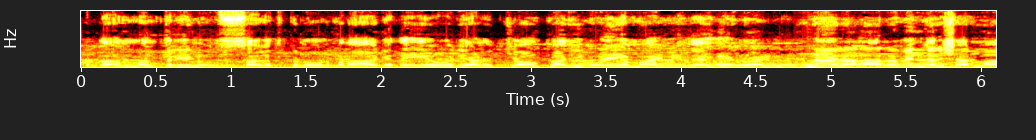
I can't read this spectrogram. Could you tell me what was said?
ਪ੍ਰਧਾਨ ਮੰਤਰੀ ਨੂੰ ਸਖਤ ਕਾਨੂੰਨ ਬਣਾ ਕੇ ਤੇ ਇਹੋ ਜਿਹਿਆਂ ਨੂੰ ਚੌਂਕਾਂ ਹੀ ਗੋਲੀਆਂ ਮਾਰਨੀਆਂ ਚਾਹੀਦੀਆਂ। ਮੇਰਾ ਨਾਮ ਰਵਿੰਦਰ ਸ਼ਰਮਾ।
